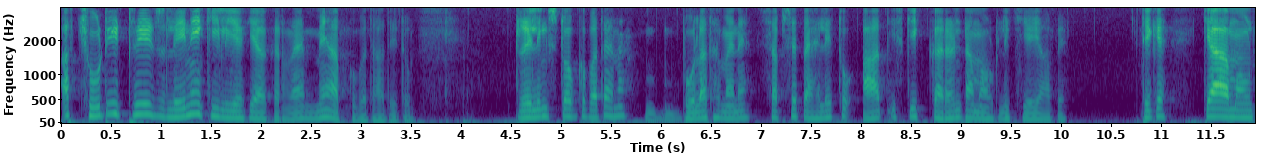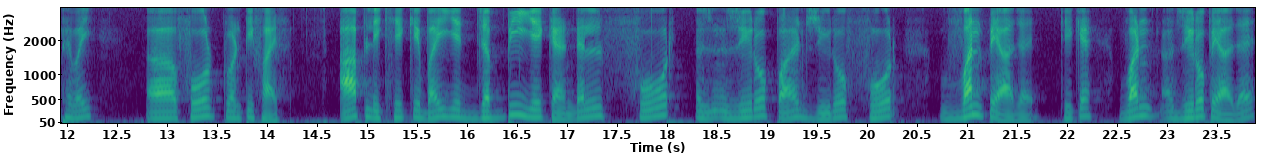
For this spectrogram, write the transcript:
अब छोटी ट्रेड्स लेने के लिए क्या करना है, मैं आपको बता देता हूँ। ट्रेलिंग स्टॉक को पता है ना? बोला था मैंने, सबसे पहले तो आप इसकी करंट अमाउंट लिखिए यहाँ पे। ठीक है? क्या अमाउंट है भाई? फोर ट्वेंटी फाइव आप लिखिए कि भाई ये जब भी ये candle four zero point zero four one पे आ जाए, ठीक है? वन ज़ीरो पे आ जाए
